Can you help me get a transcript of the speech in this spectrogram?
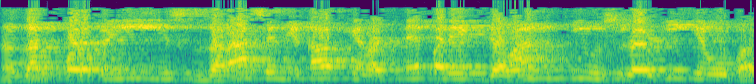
نظر پڑ گئی اس ذرا سے نقاب کے ہٹنے پر ایک جوان کی اس لڑکی کے اوپر۔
